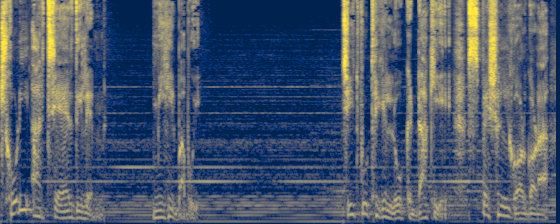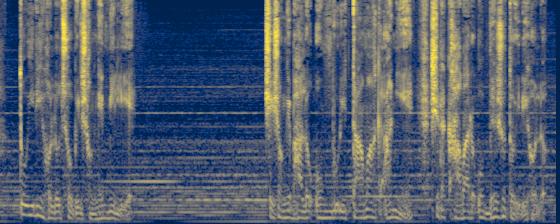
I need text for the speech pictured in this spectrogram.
ছড়ি আর চেয়ার দিলেন মিহির বাবুই। চিতপুর থেকে লোক ডাকিয়ে স্পেশাল গড়গড়া তৈরি হলো ছবির সঙ্গে মিলিয়ে। সে সঙ্গে ভালো অম্বুরি তামাক আনিয়ে সেটা খাবার অভ্যেসও তৈরি হলো।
